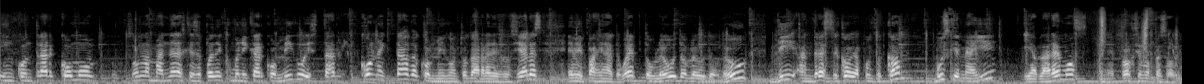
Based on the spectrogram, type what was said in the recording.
encontrar cómo son las maneras que se pueden comunicar conmigo y estar conectado conmigo en todas las redes sociales, en mi página de web www.theandressegovia.com. Búsquenme allí y hablaremos en el próximo episodio.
